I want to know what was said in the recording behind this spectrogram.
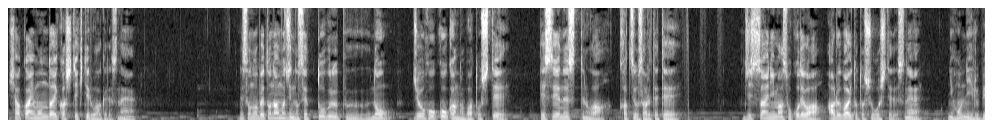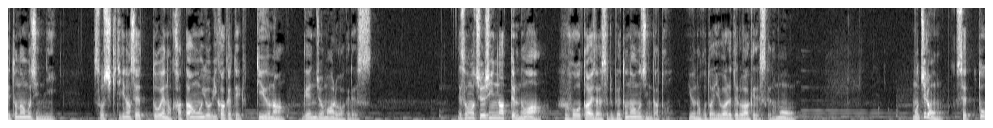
社会問題化してきてるわけですね。でそのベトナム人の窃盗グループの情報交換の場として SNS っていうのが活用されてて実際にまあそこではアルバイトと称してですね日本にいるベトナム人に組織的な窃盗への加担を呼びかけているっていうような現状もあるわけです。でその中心になってるのは不法滞在するベトナム人だというようなことは言われてるわけですけどももちろん窃盗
